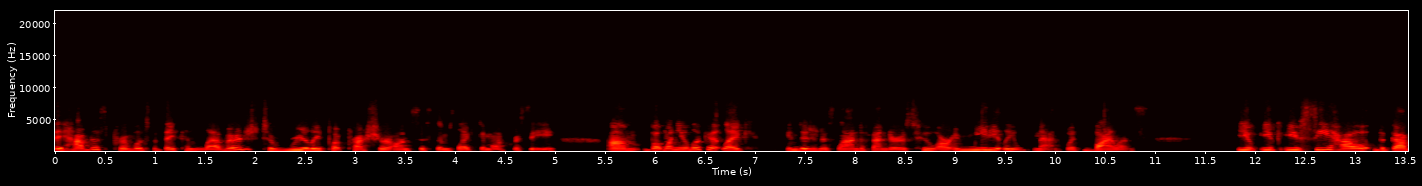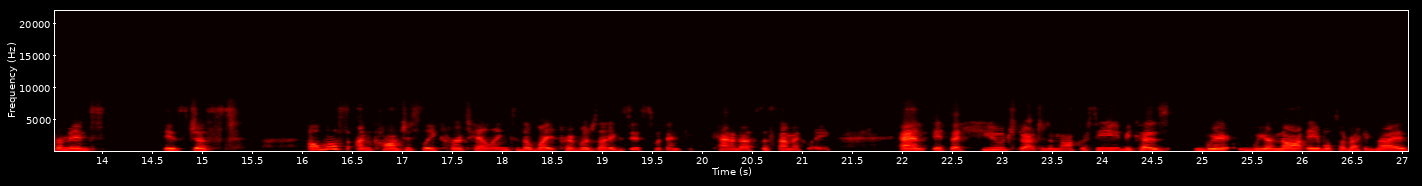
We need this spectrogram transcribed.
they have this privilege that they can leverage to really put pressure on systems like democracy. Um, but when you look at like indigenous land defenders who are immediately met with violence, you you you see how the government is just almost unconsciously curtailing to the white privilege that exists within Canada systemically. and it's a huge threat to democracy because we're we are not able to recognize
